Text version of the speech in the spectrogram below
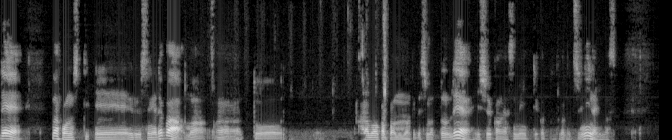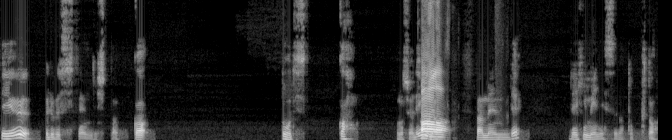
て、まあ、このシティ、えー、ウルブス戦やれば、まあ、あと、カラバオカップはも負けてしまったので、一週間お休みっていう形になります。っていうウルブス戦でしたが、どうですか？この試合、レミナ場面で、で、ヒメネスがトップと。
